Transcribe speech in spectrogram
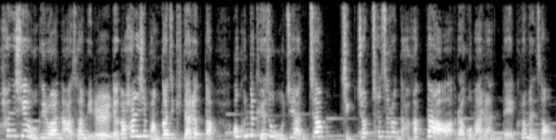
1시에 오기로 한 아사미를 내가 1시 반까지 기다렸다. 어, 근데 계속 오지 않자 직접 찾으러 나갔다. 라고 말을 하는데, 그러면서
